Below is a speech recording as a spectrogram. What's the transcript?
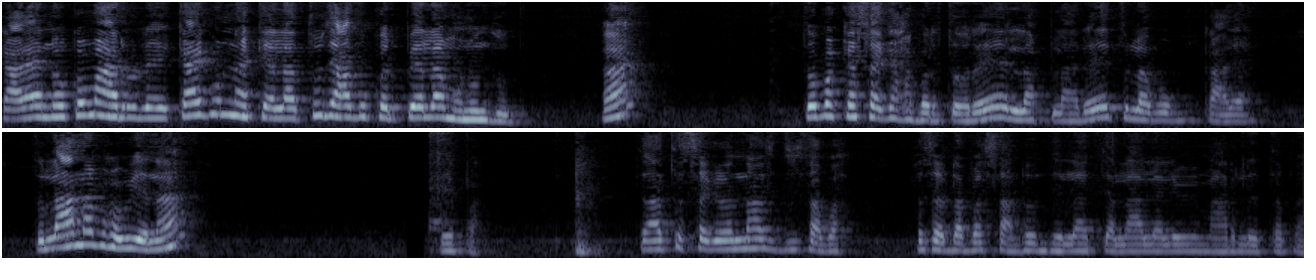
काळ्या नको मारू रे. काय गुन्हा केला? तू जादूकर पेला म्हणून दूध. हां? तो बघ कसा घाबरतो रे लपला रे तुला बघ काळ्या. तुला ना भाऊ आहे ना? हे पा आता सगळ्यांनाच दुसा बा कसा डबा सांडून दिला त्याला आल्याला मी मारलं तर पा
